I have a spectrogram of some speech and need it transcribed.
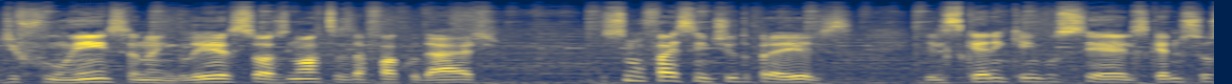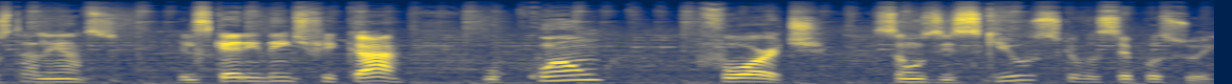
de fluência no inglês, suas notas da faculdade. Isso não faz sentido para eles. Eles querem quem você é, eles querem os seus talentos. Eles querem identificar o quão forte são os skills que você possui.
